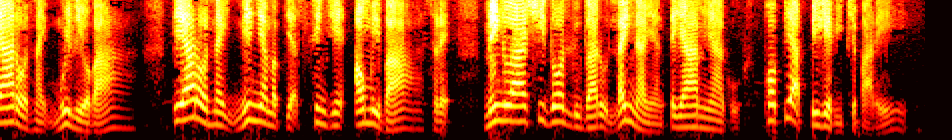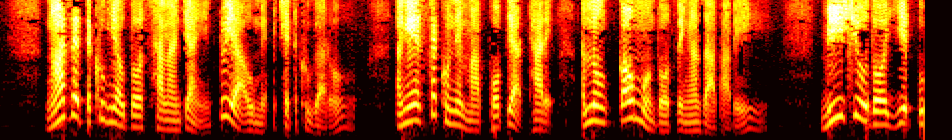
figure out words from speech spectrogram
ရားတော်၌မွေ့လျော်ပါတရားတော်၌နင်းညံ့မပြတ်ဆင်ခြင်အောင်မေ့ပါဆိုတဲ့မင်္ဂလာရှိသောလူသားတို့လိုက်နာရန်တရားများကိုဖော်ပြပေးခဲ့ပြီးဖြစ်ပါတယ်50ခုမြောက်သောဆာလံကြရင်တွေ့ရအောင်မယ့်အချက်တစ်ခုကတော့အငယ်16မှာဖော်ပြထားတဲ့အလွန်ကောင်းမွန်သောသင်ခန်းစာပါပဲ မိရှုသောရစ်ပူ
